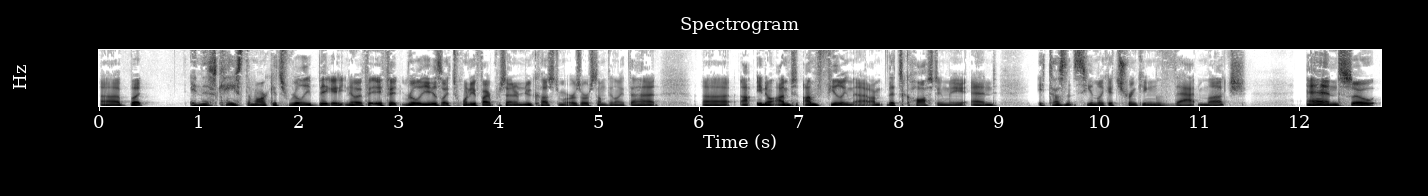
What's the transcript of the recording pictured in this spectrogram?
uh, but in this case, the market's really big. You know, if, if it really is like 25% of new customers or something like that, uh, you know, I'm, I'm feeling that. I'm, that's costing me. And it doesn't seem like it's shrinking that much. And so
